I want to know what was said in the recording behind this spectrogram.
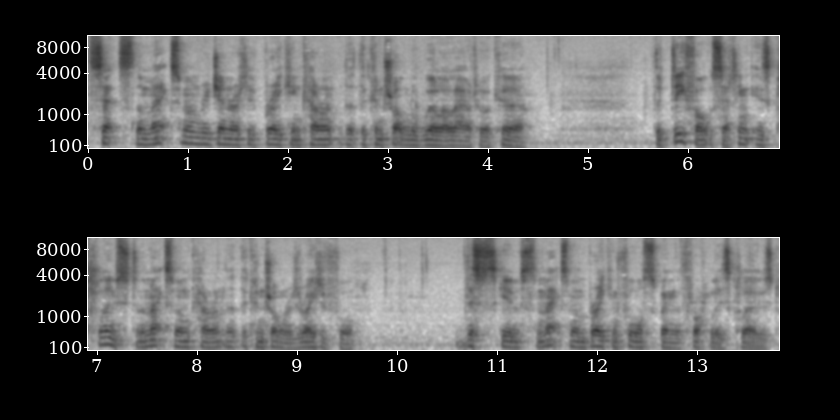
sets the maximum regenerative braking current that the controller will allow to occur. The default setting is close to the maximum current that the controller is rated for. This gives maximum braking force when the throttle is closed.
